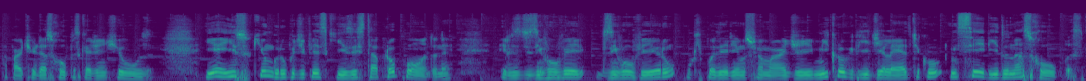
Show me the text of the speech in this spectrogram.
a partir das roupas que a gente usa? E é isso que um grupo de pesquisa está propondo. Né? Eles desenvolver, desenvolveram o que poderíamos chamar de microgrid elétrico inserido nas roupas.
